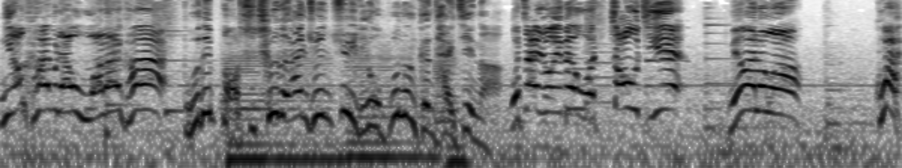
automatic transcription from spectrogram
你要开不了，我来开。我得保持车的安全距离，我不能跟太近呐。我再说一遍，我着急，明白了吗？快！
